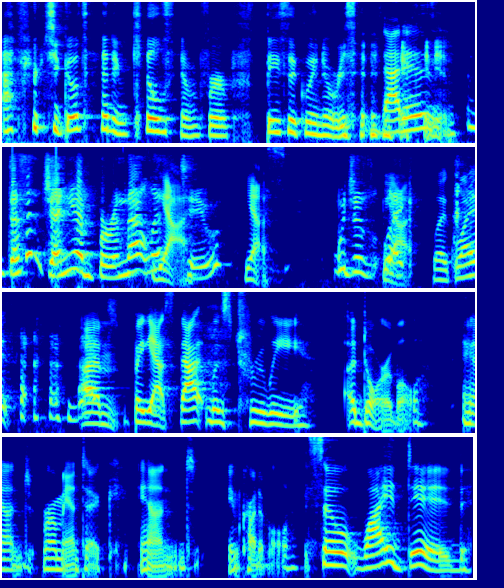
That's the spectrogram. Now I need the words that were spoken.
after she goes ahead and kills him for basically no reason. That is. Opinion. Doesn't Genya burn that list yeah. too? Yes. Which is like, yeah. like what? what? Um, but yes, that was truly adorable and romantic and incredible. So, why did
